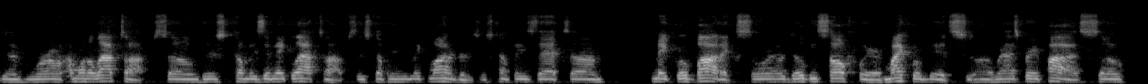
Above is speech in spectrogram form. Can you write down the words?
you know, we're, I'm on a laptop. So there's companies that make laptops. There's companies that make monitors. There's companies that um, make robotics or Adobe software, microbits, uh, Raspberry Pis. So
